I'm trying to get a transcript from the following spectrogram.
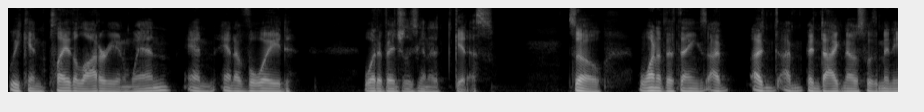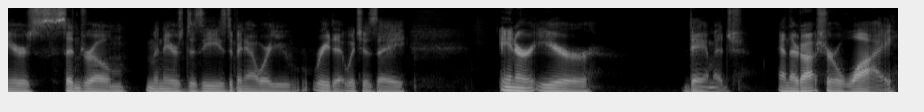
we can play the lottery and win and and avoid what eventually is going to get us. So one of the things I've I've I've been diagnosed with Meniere's syndrome, Meniere's disease, depending on where you read it, which is a inner ear damage, and they're not sure why.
